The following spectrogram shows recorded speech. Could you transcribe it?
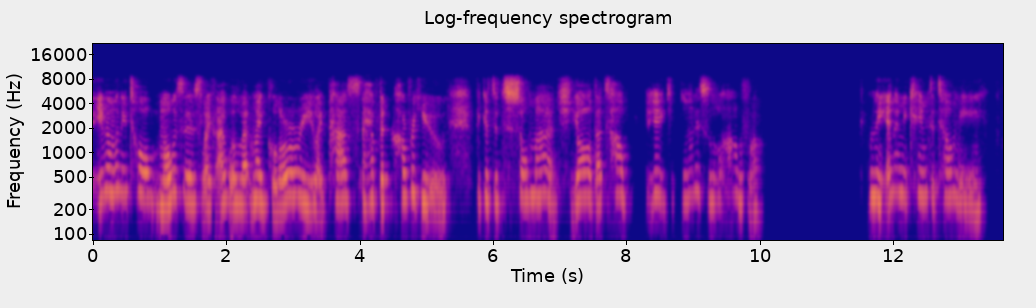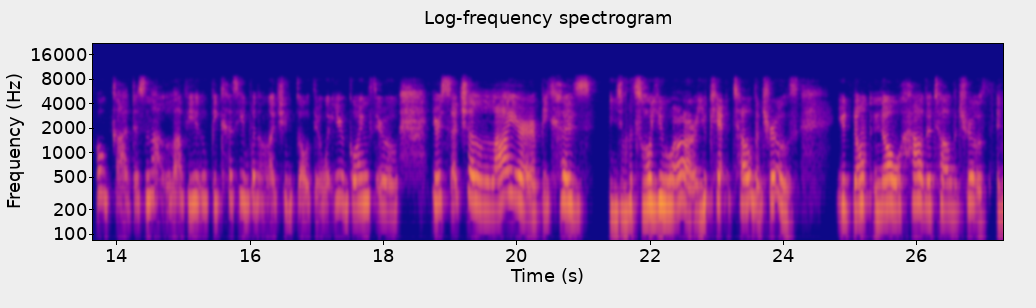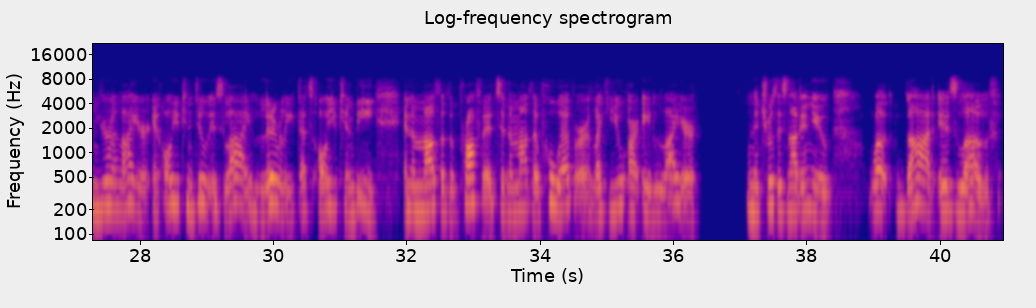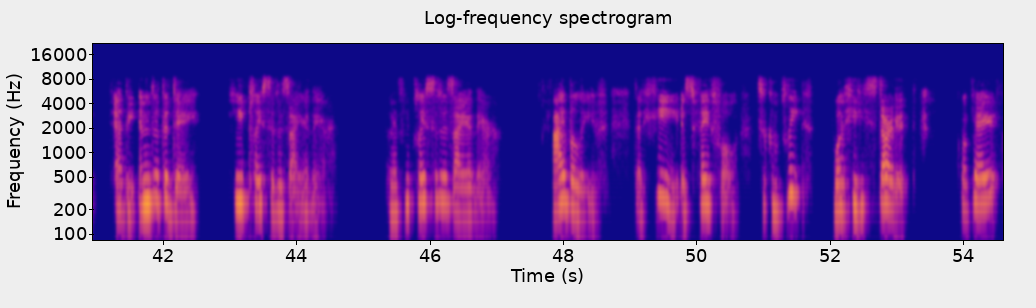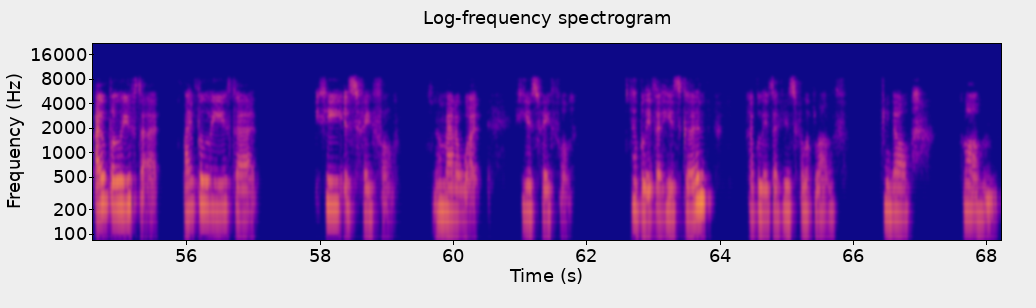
even when he told Moses, like, I will let my glory like pass, I have to cover you because it's so much. Y'all, that's how big God is love. When the enemy came to tell me, oh, God does not love you because he wouldn't let you go through what you're going through. You're such a liar because that's all you are. You can't tell the truth. You don't know how to tell the truth, and you're a liar, and all you can do is lie. Literally, that's all you can be in the mouth of the prophets, in the mouth of whoever. Like you are a liar, and the truth is not in you. Well, God is love. At the end of the day, He placed a desire there. And if He placed a desire there, I believe that He is faithful to complete what He started. Okay? I believe that. I believe that He is faithful no matter what. He is faithful. I believe that He's good. I believe that He's full of love. You know, um,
